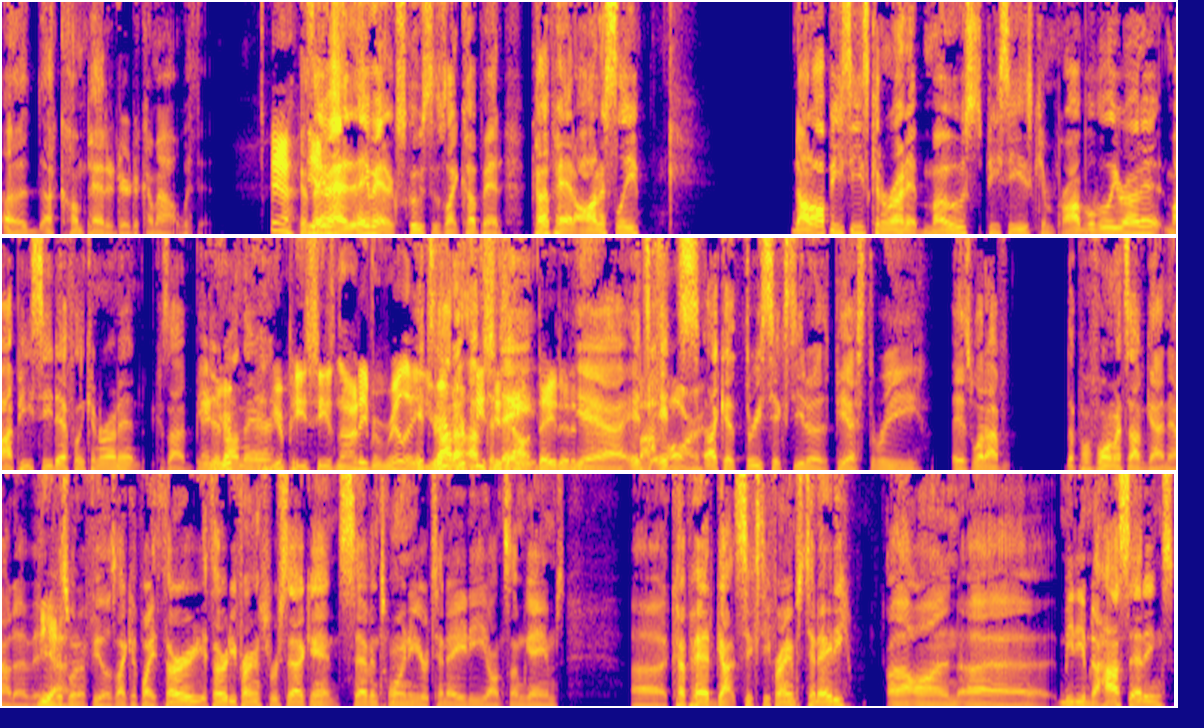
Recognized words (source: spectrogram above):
a competitor to come out with it Yeah, because yeah. they've had they've had exclusives like Cuphead. Cuphead, honestly, not all PCs can run it. Most PCs can probably run it. My PC definitely can run it because I beat and it your, on there. your PC is not even really. it's your not your a up PC to is date. outdated. Yeah, it's it's far. like a 360 to PS3 is what I've the performance I've gotten out of it is Yeah. what it feels. Like. I can play 30, 30 frames per second, 720 or 1080 on some games. Uh, Cuphead got 60 frames 1080 uh, on uh, medium to high settings,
